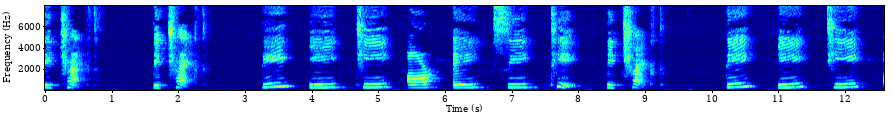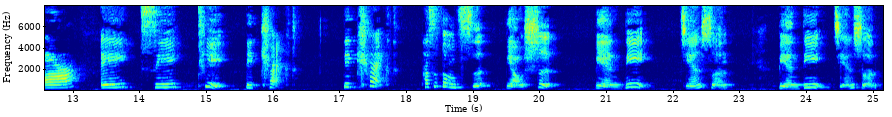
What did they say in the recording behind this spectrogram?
detract，detract，d e t r a c t，detract，d e t r a c t，detract，detract，它是动词，表示贬低、减损。贬低、减损。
